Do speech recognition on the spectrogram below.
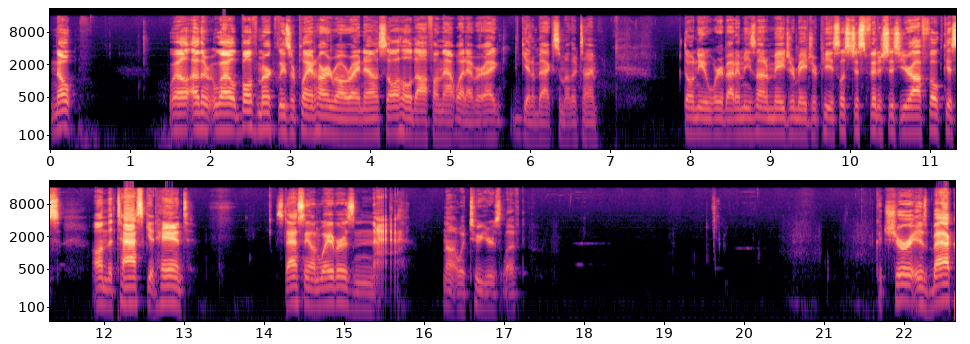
Nope. Well, other well, both Merkleys are playing hardball right now, so I'll hold off on that. Whatever, I get him back some other time. Don't need to worry about him. He's not a major, major piece. Let's just finish this year off. Focus on the task at hand. Stastny on waivers? Nah, not with two years left. Couture is back.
